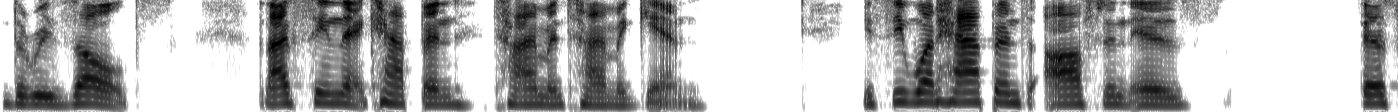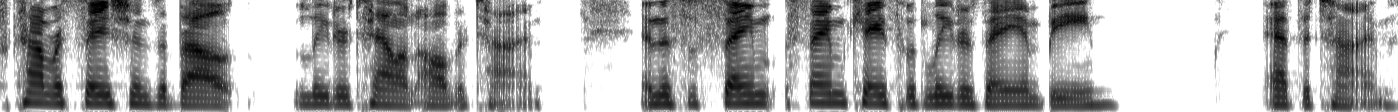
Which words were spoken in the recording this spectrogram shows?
the results. And I've seen that happen time and time again. You see, what happens often is there's conversations about leader talent all the time. And this is same same case with leaders A and B at the time.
